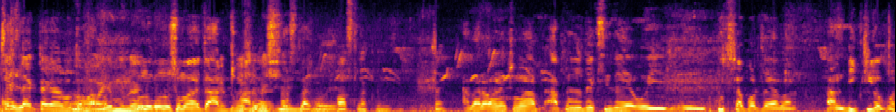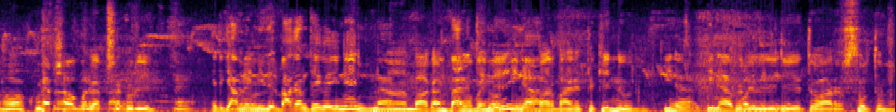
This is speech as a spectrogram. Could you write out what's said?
চার লাখ টাকার মতো হ্যাঁ, কোনো কোনো সময় হয়তো আর একটু বেশি পাঁচ লাখ পাঁচ। আবার অনেক সময় আপ- আপনারা দেখছি যে ওই খুচরা পর্যায়ে আবার পান বিক্রিও করে হ্যাঁ, ব্যবসাও করে ব্যবসা করি। হ্যাঁ এটা কি আমরা নিজের বাগান থেকেই নেন না বাগান বাইরে থেকে কিনা? আবার বাইরে থেকে কিনে হলো। কিনা কিনা পরে? তো আর চলতো না।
